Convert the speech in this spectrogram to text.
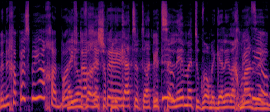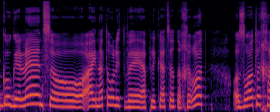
ונחפש ביחד, בואו נפתח את... היום כבר יש אפליקציות, רק מצלמת, הוא כבר מגלה לך מה זה. בדיוק, גוגל לנס או איינטורליט ואפליקציות אחרות עוזרות לך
